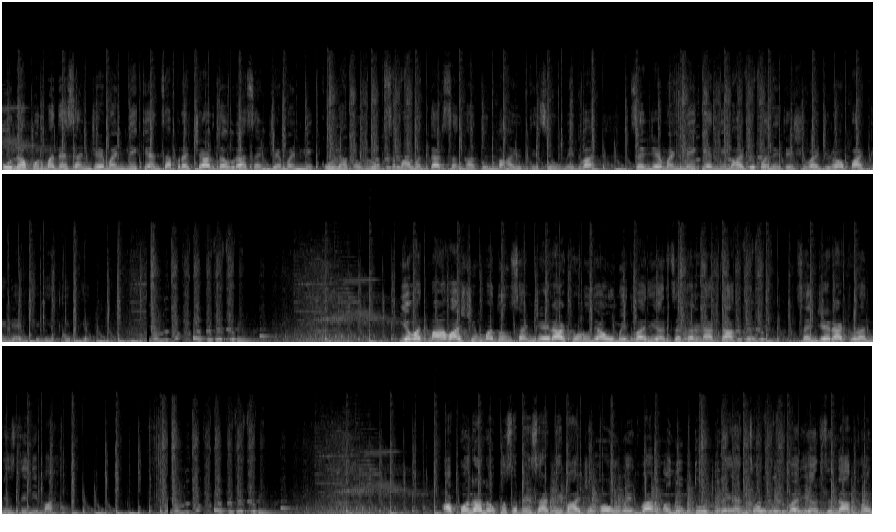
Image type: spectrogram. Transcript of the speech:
कोल्हापूरमध्ये संजय मंडलिक यांचा प्रचार दौरा. संजय मंडलिक कोल्हापूर लोकसभा मतदारसंघातून महायुतीचे उमेदवार. संजय मंडलिक यांनी भाजप नेते शिवाजीराव पाटील यांची घेतली भेट. यवतमाळ वाशिम मधून संजय राठोड उद्या उमेदवारी अर्ज करणार दाखल. संजय राठोडांनीच दिली माहिती. अकोला लोकसभेसाठी भाजप उमेदवार अनुप धोत्रे यांचा उमेदवारी अर्ज दाखल.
